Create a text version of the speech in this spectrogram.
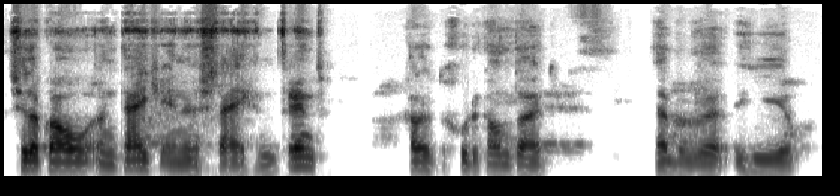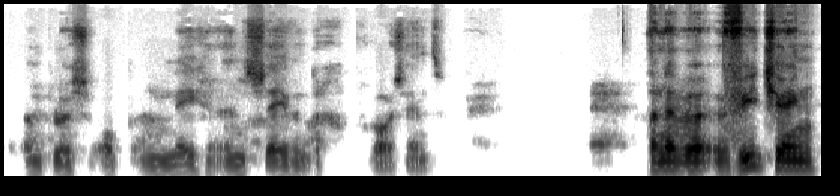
zit ook al een tijdje in een stijgende trend. Gaat ook de goede kant uit. Hebben we hier een plus op 79%. Dan hebben we VeChain.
